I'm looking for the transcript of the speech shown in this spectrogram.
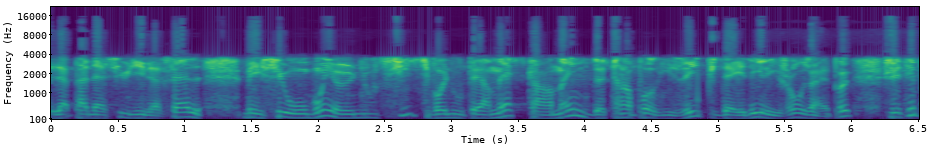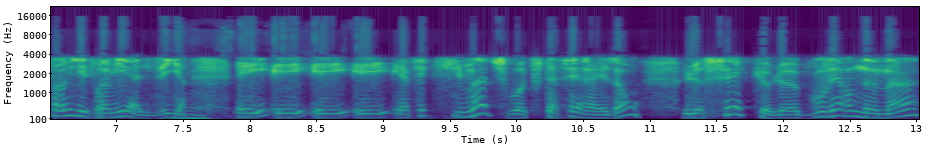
la panacée universelle, mais c'est au moins un outil qui va nous permettre quand même de temporiser puis d'aider les choses un peu. J'ai été parmi les premiers à le dire. Mm. Et, et, et, et, effectivement, tu as tout à fait raison. Le fait que le gouvernement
